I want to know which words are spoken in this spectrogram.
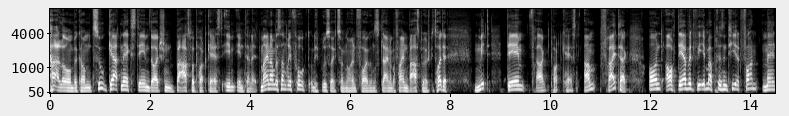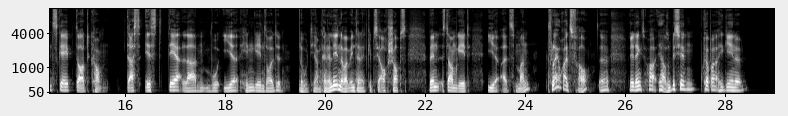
Hallo und willkommen zu Gutnext, dem deutschen Basketball-Podcast im Internet. Mein Name ist André Vogt und ich grüße euch zur neuen Folge unseres kleinen, aber feinen Basketball-Spiels heute mit dem Fragen-Podcast am Freitag. Und auch der wird wie immer präsentiert von manscape.com. Das ist der Laden, wo ihr hingehen solltet. Na gut, die haben keine Läden, aber im Internet gibt es ja auch Shops, wenn es darum geht, ihr als Mann, vielleicht auch als Frau, äh, wenn ihr denkt, oh, ja, so ein bisschen Körperhygiene,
